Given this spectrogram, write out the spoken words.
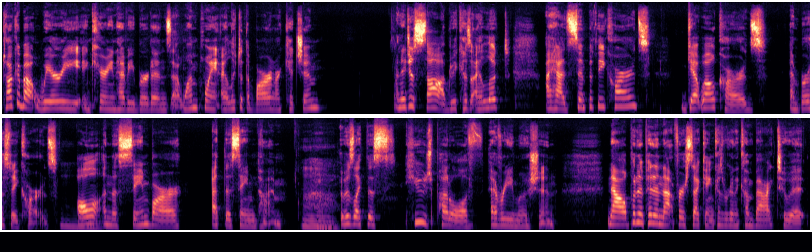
talk about weary and carrying heavy burdens. At one point, I looked at the bar in our kitchen and I just sobbed because I looked, I had sympathy cards, get well cards, and birthday cards mm. all in the same bar at the same time. Wow. It was like this huge puddle of every emotion. Now, I'll put a pin in that for a second because we're going to come back to it.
